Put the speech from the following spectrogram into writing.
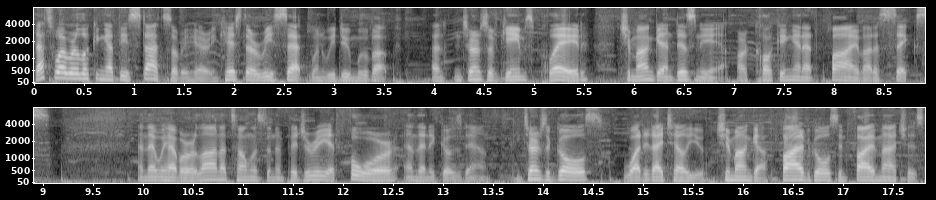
That's why we're looking at these stats over here, in case they're reset when we do move up. And in terms of games played, Tshimanga and Disley are clocking in at 5 out of 6. And then we have Orellana, Tomlinson, and Pagerie at 4, and then it goes down. In terms of goals, what did I tell you? Tshimanga, 5 goals in 5 matches.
